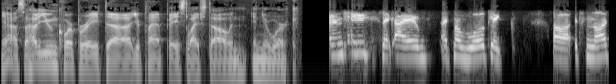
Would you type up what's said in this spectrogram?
Yeah, so how do you incorporate uh, your plant based lifestyle in, in your work? Currently, like I at my work, like uh, it's not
